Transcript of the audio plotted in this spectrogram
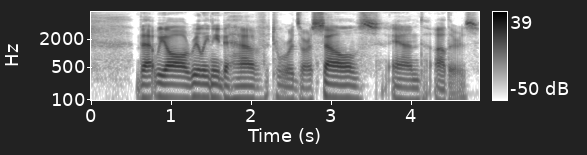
that we all really need to have towards ourselves and others.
